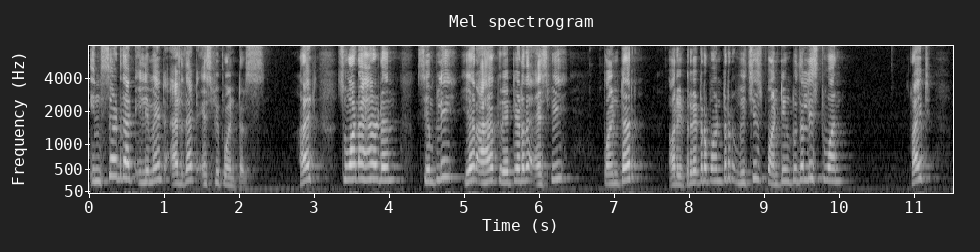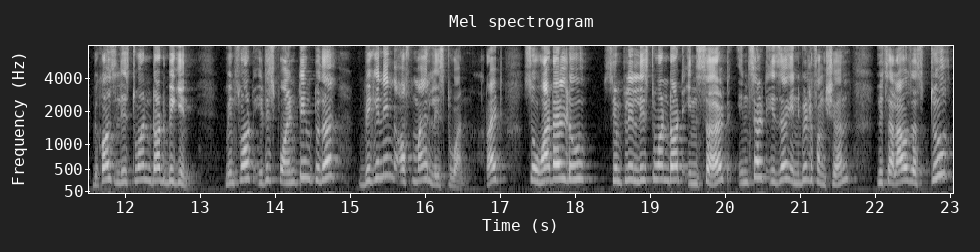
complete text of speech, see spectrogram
insert that element at that sp pointers right? So what I have done? Simply here I have created the sp pointer or iterator pointer which is pointing to the list 1 right? Because list 1 dot begin means what? It is pointing to the beginning of my list 1 right? So what i'll do? Simply list 1 dot insert. Insert is a inbuilt function which allows us to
